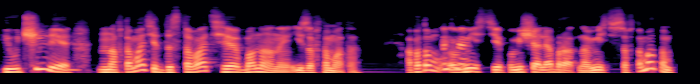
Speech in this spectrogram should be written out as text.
и учили на автомате доставать бананы из автомата. А потом uh-huh. вместе помещали обратно, вместе с автоматом.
